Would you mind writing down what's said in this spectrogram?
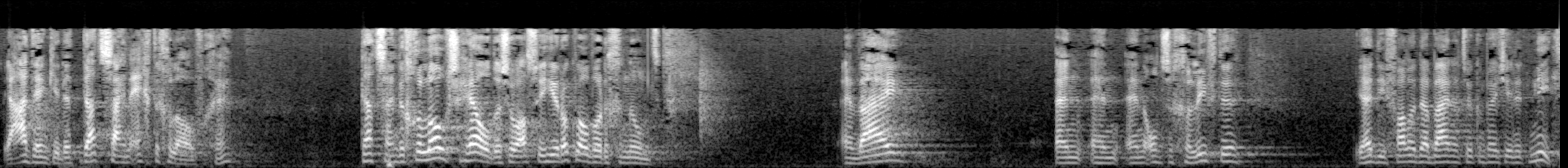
Ja, denk je, dat, dat zijn echte gelovigen. Hè? Dat zijn de geloofshelden, zoals ze hier ook wel worden genoemd. En wij en, en, en onze geliefden, ja, die vallen daarbij natuurlijk een beetje in het niet.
